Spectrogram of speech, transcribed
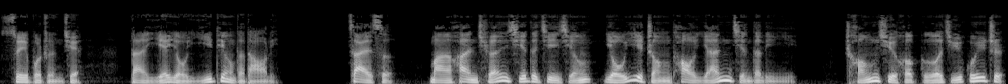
虽不准确，但也有一定的道理。再次，满汉全席的进行有一整套严谨的礼仪、程序和格局规制，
